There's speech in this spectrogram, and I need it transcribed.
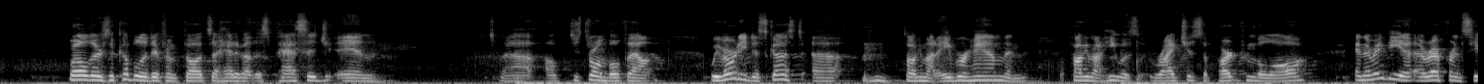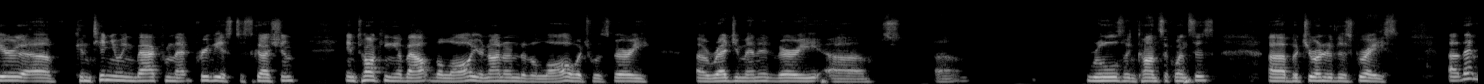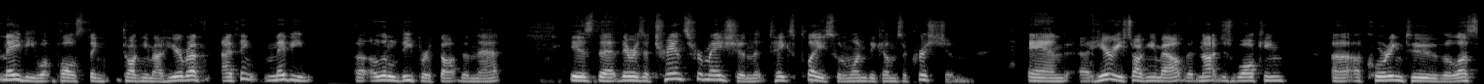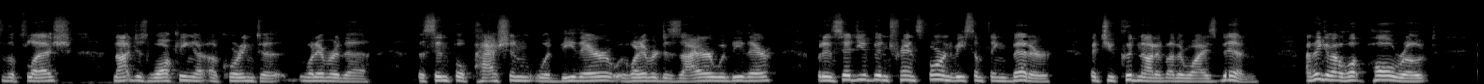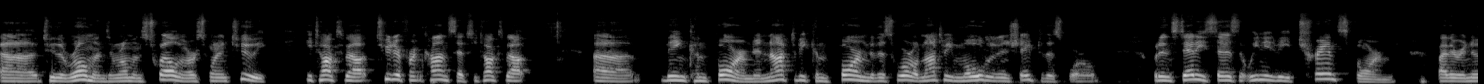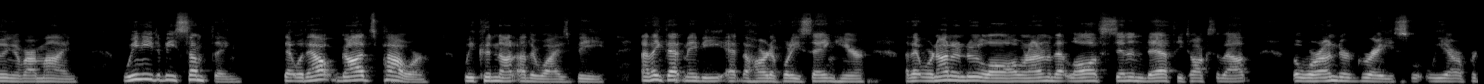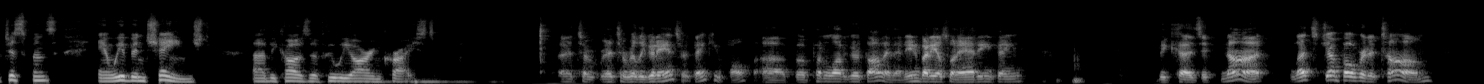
Well, there's a couple of different thoughts I had about this passage, and uh, I'll just throw them both out. We've already discussed uh, talking about Abraham and talking about he was righteous apart from the law. And there may be a, a, reference here of continuing back from that previous discussion in talking about the law. You're not under the law, which was very uh, regimented, very uh, uh, rules and consequences, uh, but you're under this grace. Uh, that may be what Paul's think, talking about here, but I, th- I think maybe a, a, little deeper thought than that is that there is a transformation that takes place when one becomes a Christian. And uh, here he's talking about that not just walking uh, according to the lust of the flesh, not just walking uh, according to whatever the the sinful passion would be there, whatever desire would be there, but instead you've been transformed to be something better that you could not have otherwise been. I think about what Paul wrote uh, to the Romans in Romans 12 verse 1 and 2. He, he talks about two different concepts. He talks about uh, being conformed and not to be conformed to this world, not to be molded and shaped to this world, but instead he says that we need to be transformed by the renewing of our mind. We need to be something that without God's power, we could not otherwise be. I think that may be at the heart of what he's saying here that we're not under the law, we're not under that law of sin and death he talks about, but we're under grace. We are participants and we've been changed uh, because of who we are in Christ. It's a, it's a really good answer. Thank you, Paul. Uh, but put a lot of good thought in that. Anybody else want to add anything? Because if not, let's jump over to Tom.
